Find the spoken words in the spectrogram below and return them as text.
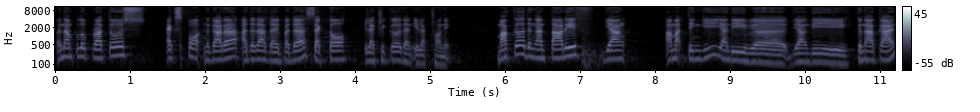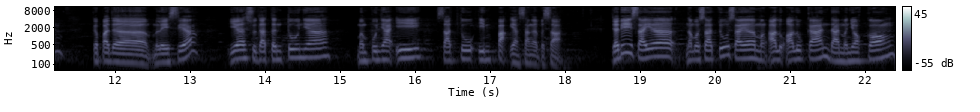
60% ekspor negara adalah daripada sektor elektrikal dan elektronik. Maka dengan tarif yang amat tinggi yang di uh, yang dikenakan kepada Malaysia, ia sudah tentunya mempunyai satu impak yang sangat besar. Jadi saya nombor satu saya mengalu-alukan dan menyokong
